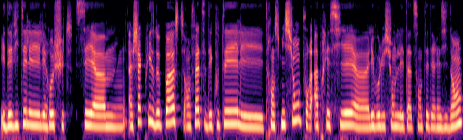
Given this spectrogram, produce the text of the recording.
et d'éviter les, rechutes. C'est euh, à chaque prise de poste, en fait, d'écouter les transmissions pour apprécier euh, l'évolution de l'état de santé des résidents,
